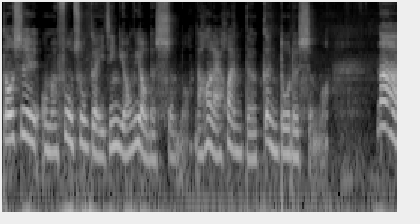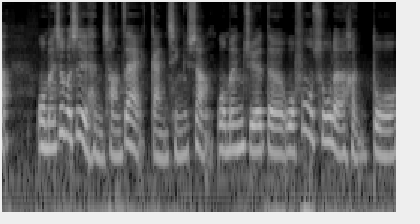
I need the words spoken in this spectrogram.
都是我们付出个已经拥有的什么，然后来换得更多的什么。那我们是不是很常在感情上，我们觉得我付出了很多，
